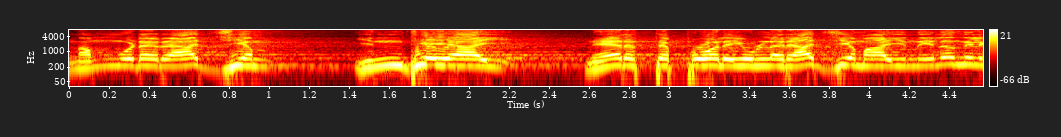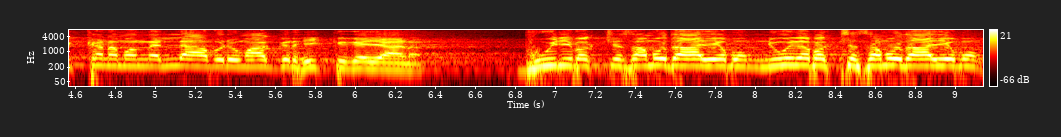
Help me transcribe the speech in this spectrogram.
നമ്മുടെ രാജ്യം ഇന്ത്യയായി നേരത്തെ പോലെയുള്ള രാജ്യമായി നിലനിൽക്കണമെന്ന് എല്ലാവരും ആഗ്രഹിക്കുകയാണ്. ഭൂരിപക്ഷ സമുദായവും ന്യൂനപക്ഷ സമുദായവും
